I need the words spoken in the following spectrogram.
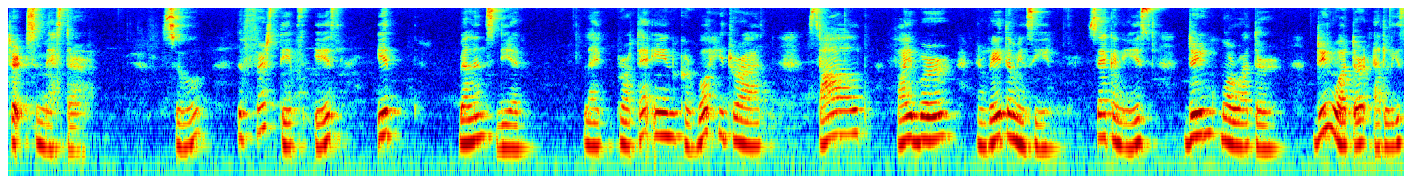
third semester. So, the first tip is eat balanced diet like protein, carbohydrate, salt, fiber, and vitamin C. Second is drink more water. Drink water at least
